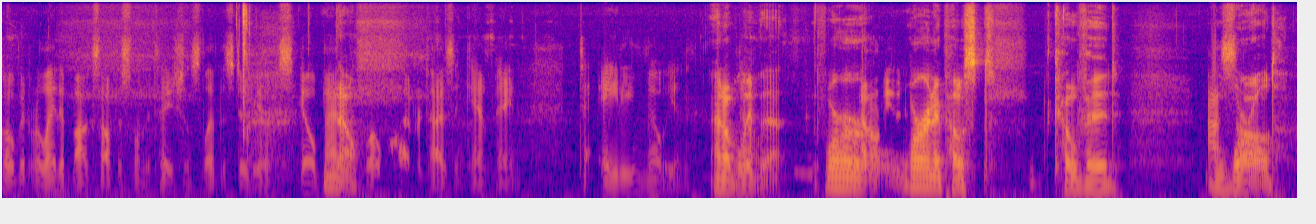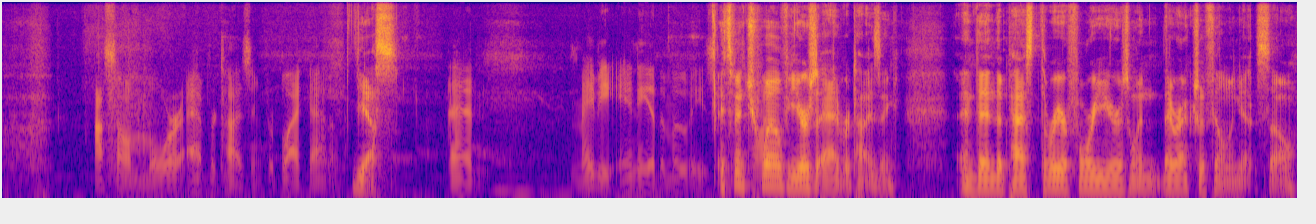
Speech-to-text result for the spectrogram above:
COVID-related box office limitations led the studio to scale back No. the global advertising campaign to 80 million. I don't believe that. We're I don't either. we're in a post COVID I saw- world. I saw more advertising for Black Adam Yes. than maybe any of the movies. It's been 12 years of advertising. And then the past 3 or 4 years when they were actually filming it. So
